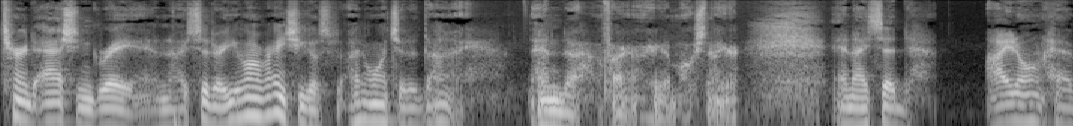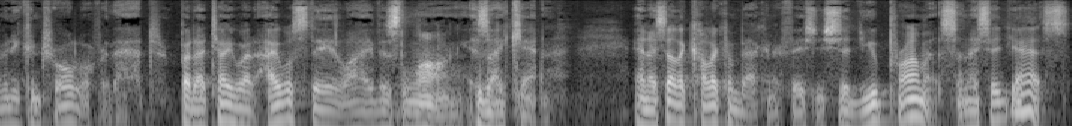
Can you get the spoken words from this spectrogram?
turned ashen gray, and I said, "Are you all right?" And she goes, "I don't want you to die." And uh, if I I get emotional here, and I said, "I don't have any control over that, but I tell you what, I will stay alive as long as I can." And I saw the color come back in her face, and she said, "You promise?" And I said, "Yes."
